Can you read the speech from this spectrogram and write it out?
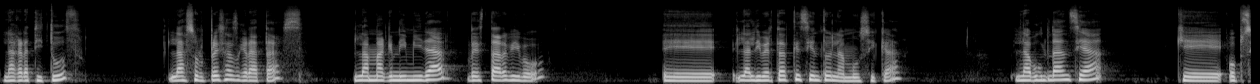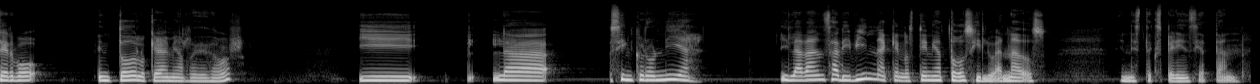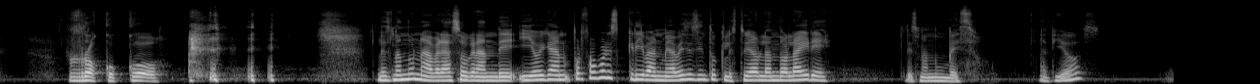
la gratitud, las sorpresas gratas, la magnimidad de estar vivo, eh, la libertad que siento en la música, la abundancia que observo en todo lo que hay a mi alrededor y la sincronía y la danza divina que nos tiene a todos silvanados en esta experiencia tan rococó. Les mando un abrazo grande y oigan, por favor escríbanme, a veces siento que le estoy hablando al aire. Les mando un beso. Adiós.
